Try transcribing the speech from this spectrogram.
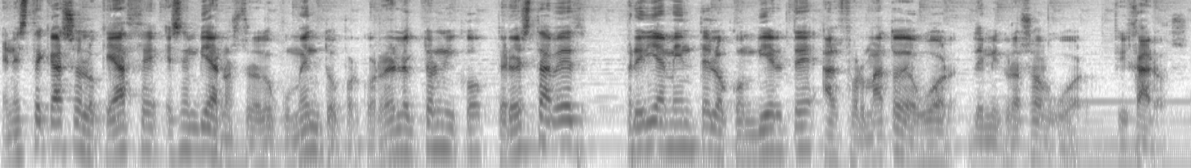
En este caso lo que hace es enviar nuestro documento por correo electrónico, pero esta vez previamente lo convierte al formato de Word, de Microsoft Word. Fijaros.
